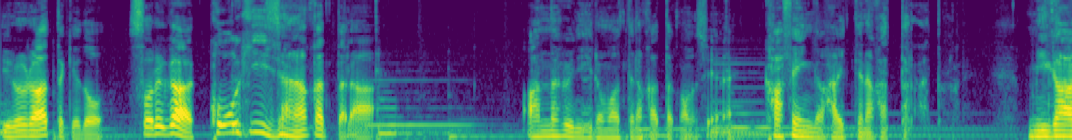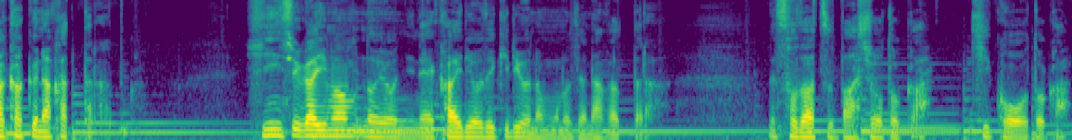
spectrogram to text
いろいろあったけどそれがコーヒーじゃなかったらあんな風に広まってなかったかもしれない。カフェインが入ってなかったらとかね。身が赤くなかったらとか。品種が今のようにね改良できるようなものじゃなかったら育つ場所とか気候とか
